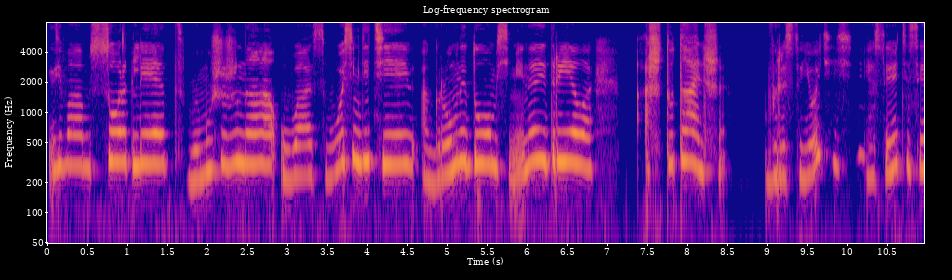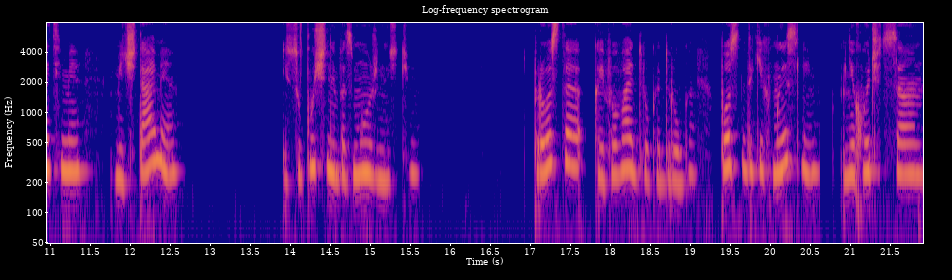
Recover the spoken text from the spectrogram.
где вам 40 лет, вы муж и жена, у вас 8 детей, огромный дом, семейное древо. А что дальше? Вы расстаетесь и остаетесь с этими мечтами и с упущенной возможностью. Просто кайфовать друг от друга. После таких мыслей мне хочется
